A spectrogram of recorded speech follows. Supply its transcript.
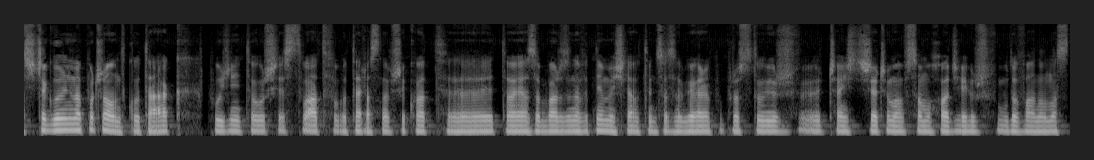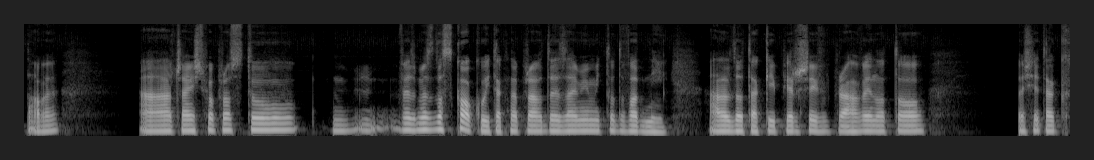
szczególnie na początku, tak. Później to już jest łatwo, bo teraz na przykład y, to ja za bardzo nawet nie myślę o tym, co zabiorę. Po prostu już y, część rzeczy mam w samochodzie już wbudowaną na stałe, a część po prostu wezmę z doskoku i tak naprawdę zajmie mi to dwa dni. Ale do takiej pierwszej wyprawy, no to to się tak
